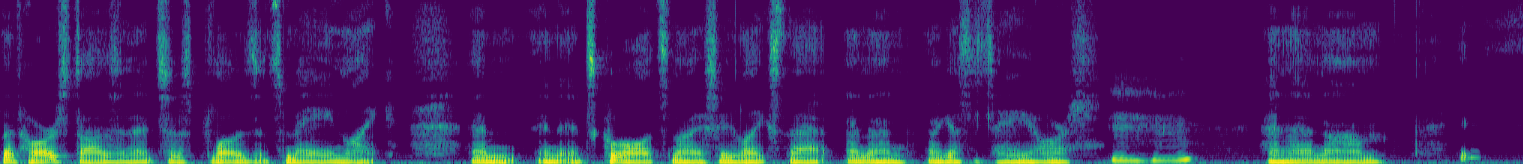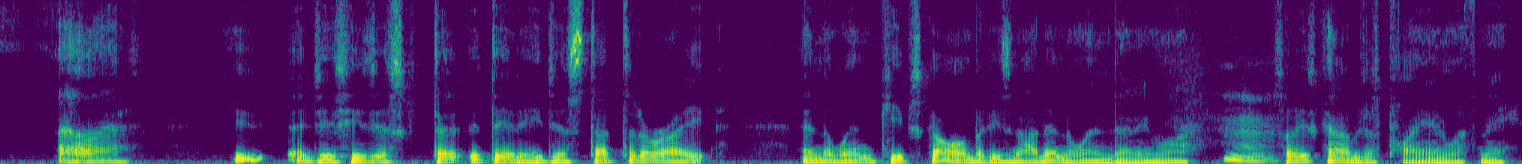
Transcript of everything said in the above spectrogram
that horse does, and it just blows its mane like, and and it's cool. It's nice. He likes that. And then I guess it's a hay horse. Mm-hmm. And then um, uh, he just he just it did. He just stepped to the right, and the wind keeps going, but he's not in the wind anymore. Hmm. So he's kind of just playing with me.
